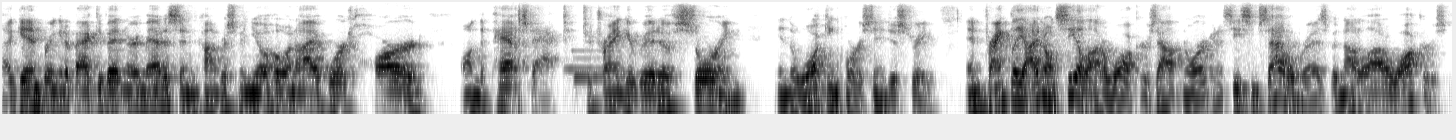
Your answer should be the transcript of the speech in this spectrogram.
again, bringing it back to veterinary medicine, Congressman Yoho and I have worked hard on the PAST Act to try and get rid of soring in the walking horse industry. And frankly, I don't see a lot of walkers out in Oregon. I see some saddlebreds, but not a lot of walkers.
